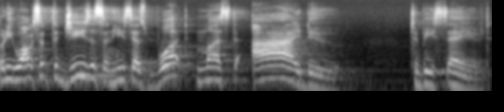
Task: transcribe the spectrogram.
But he walks up to Jesus and he says, What must I do to be saved?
